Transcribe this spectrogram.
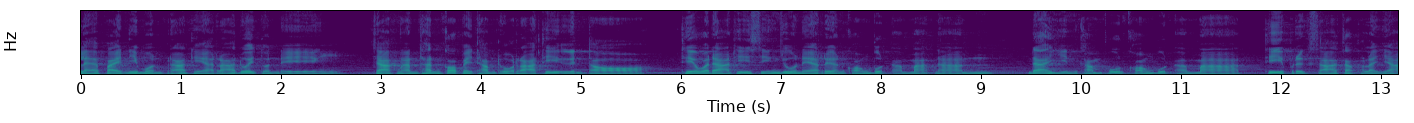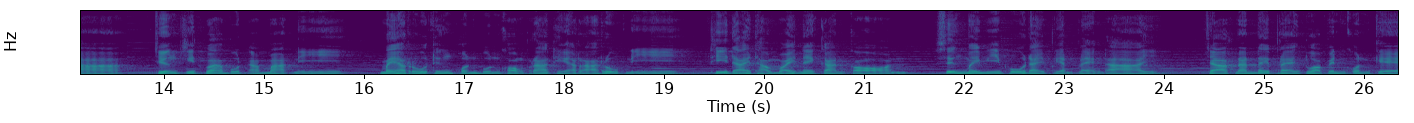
และไปนิมนต์พระเถระด้วยตนเอง จากนั้นท่านก็ไปทำโทราที่อื่นต่อ เทวดาที่สิงอยู่ในเรือนของบุตรอมาตนั้น ได้ยินคำพูดของบุตรอมาต ที่ปรึกษากับภรรยา จึงคิดว่าบุตรอมาตนี้ ไม่รู้ถึงผลบุญของพระเทรารูปนี้ ที่ได้ทำไว้ในการก่อน ซึ่งไม่มีผู้ใดเปลี่ยนแปลงได้ จากนั้นได้แปลงตัวเป็นคนแก่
